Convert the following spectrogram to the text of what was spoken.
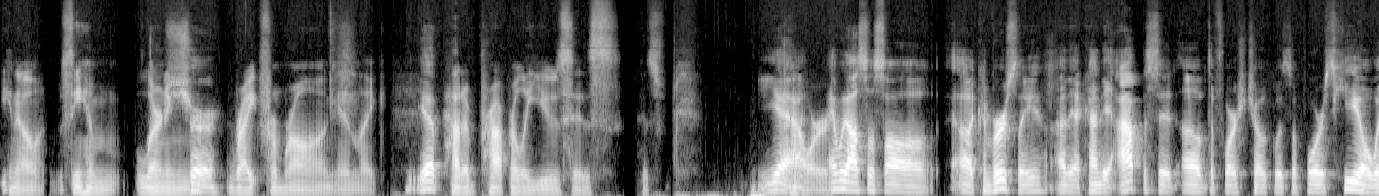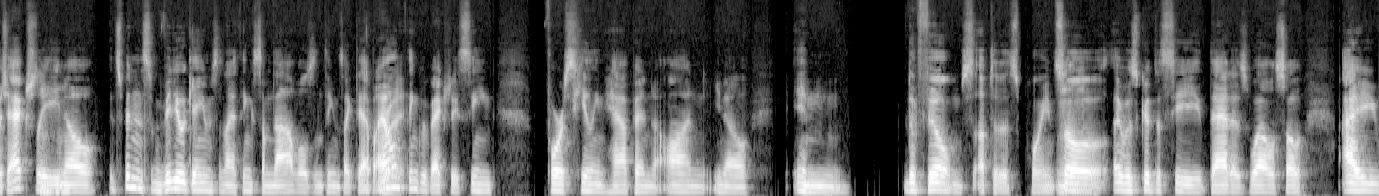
you know, see him learning Sure. right from wrong and like Yep. how to properly use his his yeah. power. And we also saw, uh, conversely, uh, the kind of the opposite of the force choke was the force heal, which actually, you Mhm. know, it's been in some video games and I think some novels and things like that, but I don't think we've actually seen force healing happen on, you know, in the films up to this point. So it was good to see that as well. So I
